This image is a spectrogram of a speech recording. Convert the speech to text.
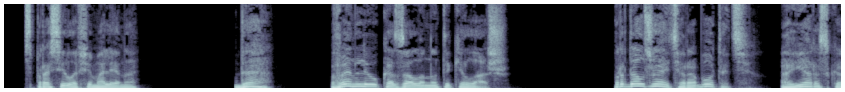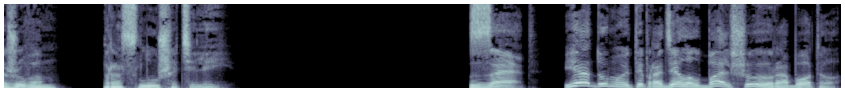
— спросила Фималена. «Да», — Венли указала на такелаж. «Продолжайте работать, а я расскажу вам про слушателей». «Зет!» «Я думаю, ты проделал большую работу»,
